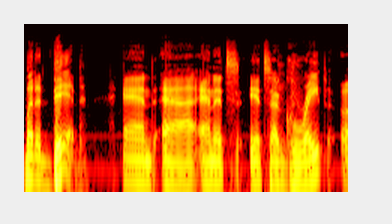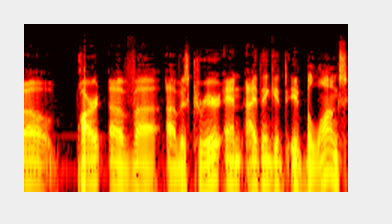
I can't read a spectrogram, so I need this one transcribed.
but it did, and uh, and it's it's a great uh, part of uh, of his career, and I think it it belongs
